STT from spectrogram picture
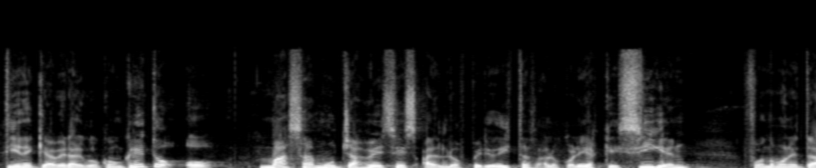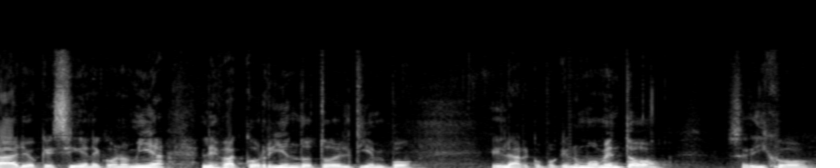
¿tiene que haber algo concreto? ¿O Massa muchas veces a los periodistas, a los colegas que siguen Fondo Monetario, que siguen economía, les va corriendo todo el tiempo el arco. Porque en un momento se dijo,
